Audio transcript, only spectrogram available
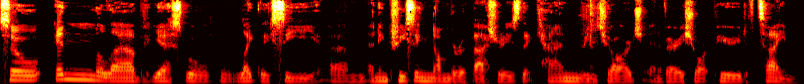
So, in the lab, yes, we'll, we'll likely see um, an increasing number of batteries that can recharge in a very short period of time.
